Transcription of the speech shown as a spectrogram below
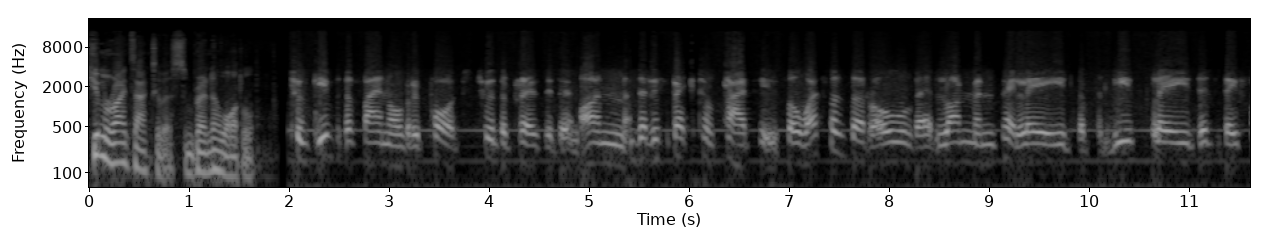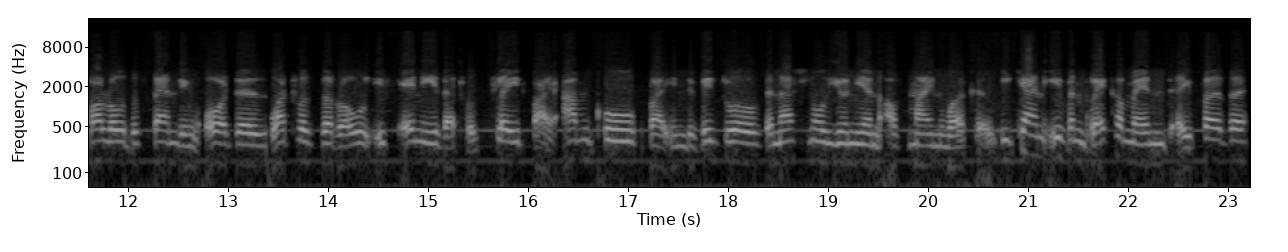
Human rights activist Brenda Waddle to give the final report to the president on the respective parties. So what was the role that Lonmin played, the police played? Did they follow the standing orders? What was the role, if any, that was played by AMCU, by individuals, the National Union of Mine Workers? He can even recommend a further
